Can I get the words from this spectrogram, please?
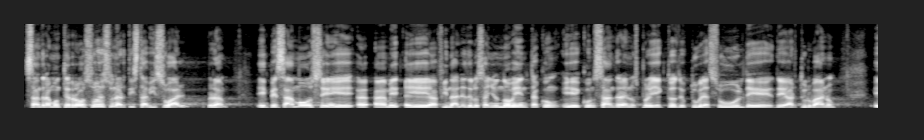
Sandra Monterroso es una artista visual, ¿verdad? Empezamos eh, eh, a, finales de los años 90 con, eh, con, Sandra en los proyectos de Octubre Azul, de, arte urbano. ha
